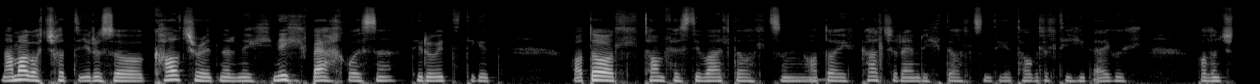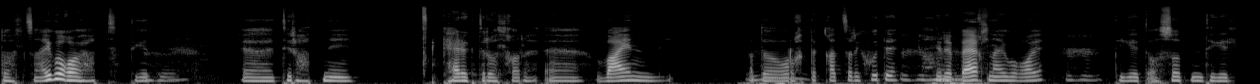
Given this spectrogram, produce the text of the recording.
намааг очиход ерөөсөө culture эднэр нэг нэг их байхгүйсэн. Тэр үед тэгээд одоо бол том фестивалтай болцсон. Одоо их culture амир ихтэй болцсон. Тэгээд тоглолт хийхэд айгүй их боломжтой болцсон. Айгүй гоё хот. Тэгээд тэр хотны character болохоор wine одоо ургадаг газар их үдэ. Тэр байгаль нь айгүй гоё. Тэгээд усууд нь тэгэл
